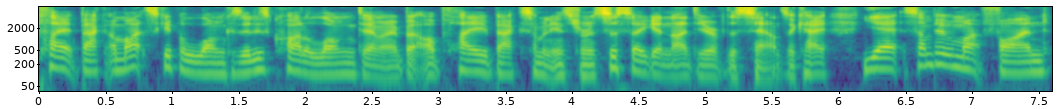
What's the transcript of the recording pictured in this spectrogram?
play it back. I might skip along because it is quite a long demo, but I'll play back some of the instruments just so you get an idea of the sounds, okay? Yeah, some people might find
